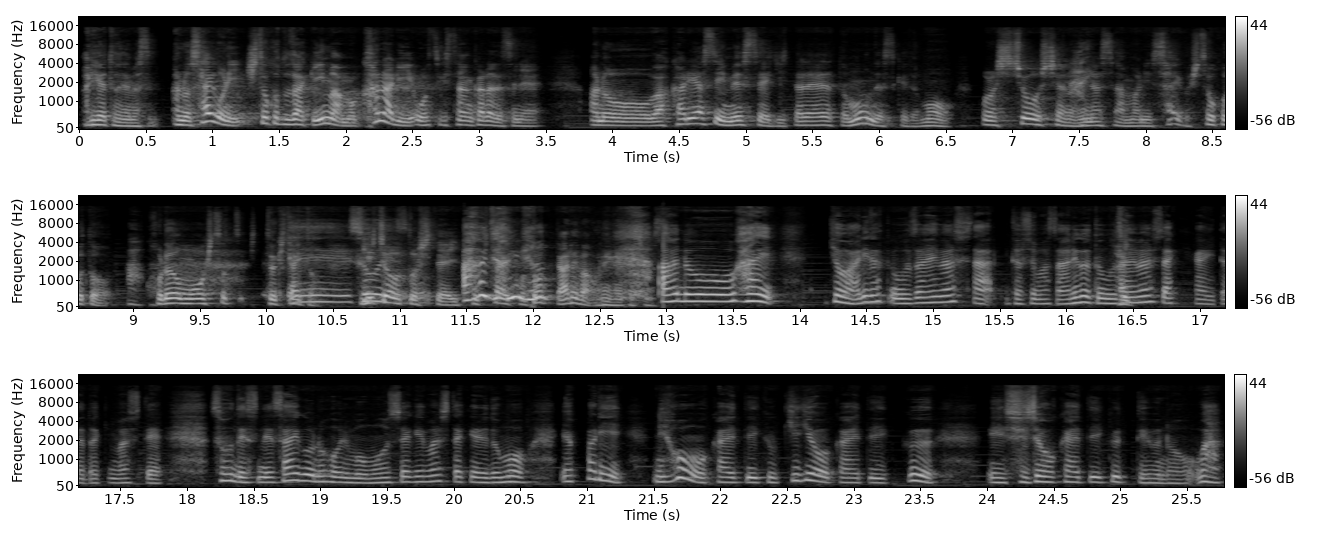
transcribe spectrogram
ありがとうございます。あの、最後に一言だけ、今もかなり大月さんからですね、あの、わかりやすいメッセージいただいたと思うんですけども、この視聴者の皆様に最後一言、はい、これをもう一つ言っておきたいと、えーね、議長として言っておきたいことってあればお願いいたします。あの、はい。今日はありがとうございました。糸島さんありがとうございました。はい、機会いただきまして。そうですね、最後の方にも申し上げましたけれども、やっぱり日本を変えていく、企業を変えていく、えー、市場を変えていくっていうのは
